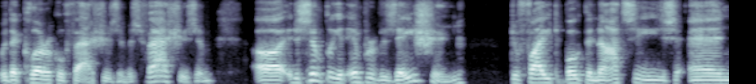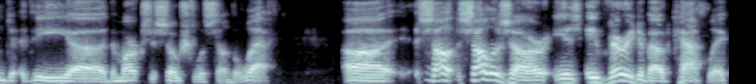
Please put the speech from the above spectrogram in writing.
or that clerical fascism is fascism. Uh, it is simply an improvisation to fight both the Nazis and the uh, the Marxist socialists on the left. Uh, Sal- Salazar is a very devout Catholic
